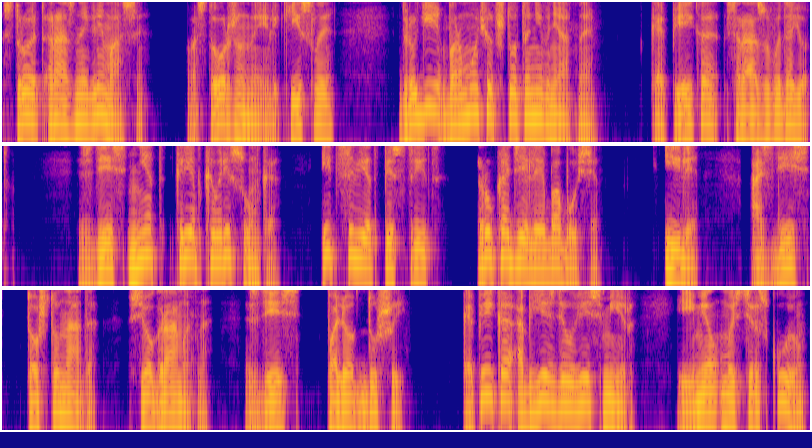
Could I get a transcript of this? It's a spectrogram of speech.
строят разные гримасы, восторженные или кислые, другие бормочут что-то невнятное. Копейка сразу выдает. Здесь нет крепкого рисунка, и цвет пестрит, рукоделие бабуси. Или «А здесь то, что надо, все грамотно, здесь полет души». Копейка объездил весь мир и имел мастерскую,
